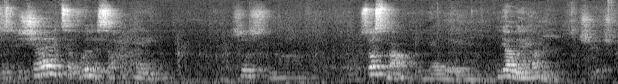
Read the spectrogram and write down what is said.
зустрічаються в лісах України. Сосна, Сосна, Ялина. ялина, шишка,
